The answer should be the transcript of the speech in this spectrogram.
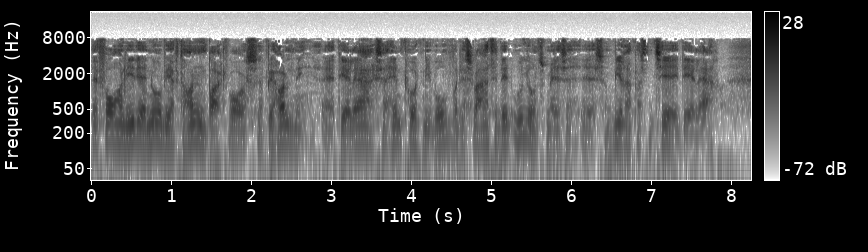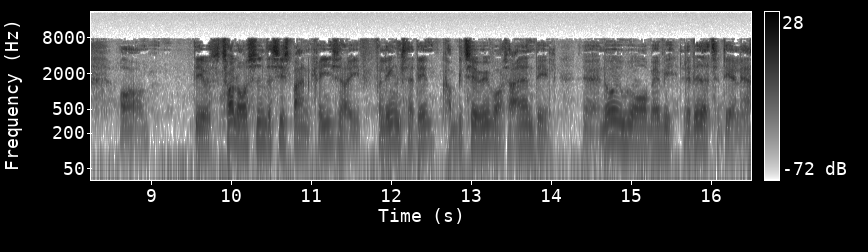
øh, forhold i det, at nu har vi efterhånden bragt vores beholdning af DLR-aktier hen på et niveau, hvor det svarer til den udlånsmasse, øh, som vi repræsenterer i DLR. Og det er jo 12 år siden, der sidst var en krise, og i forlængelse af den kom vi til at øge vores ejerandel. Øh, noget ud over, hvad vi leverede til DLR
